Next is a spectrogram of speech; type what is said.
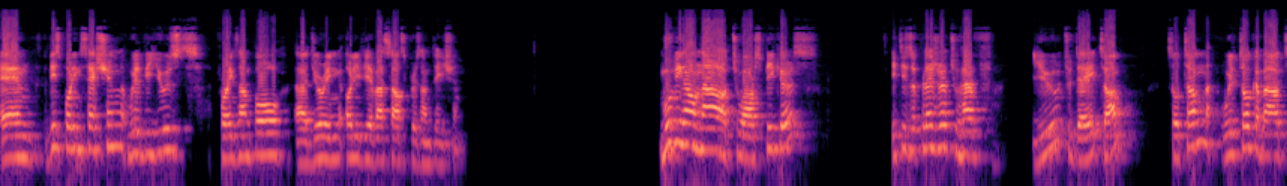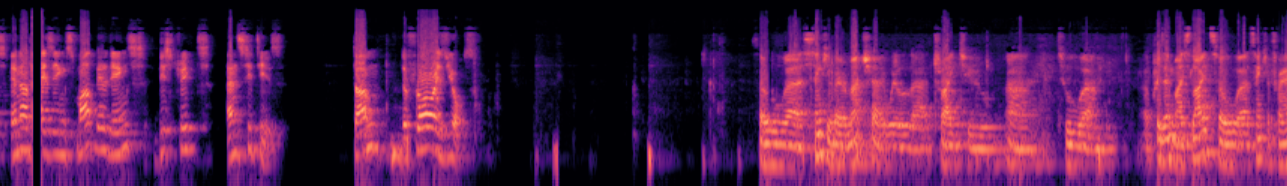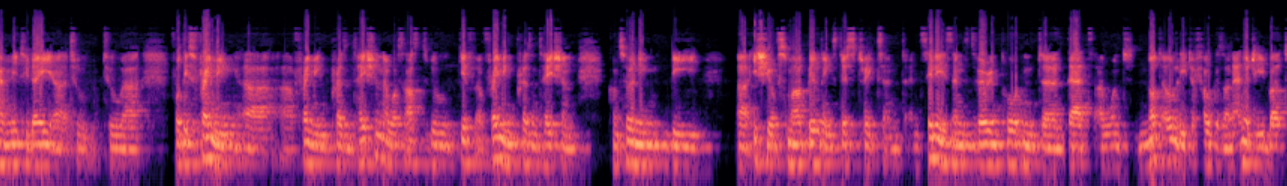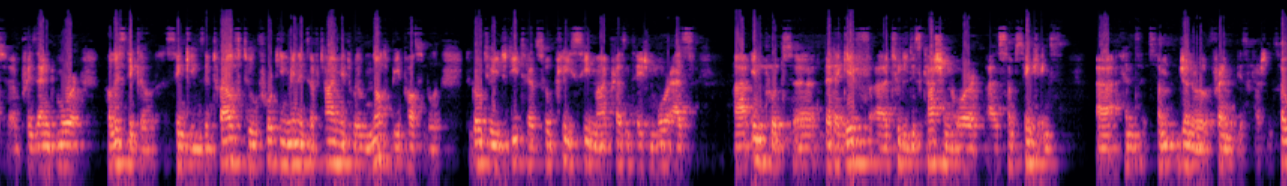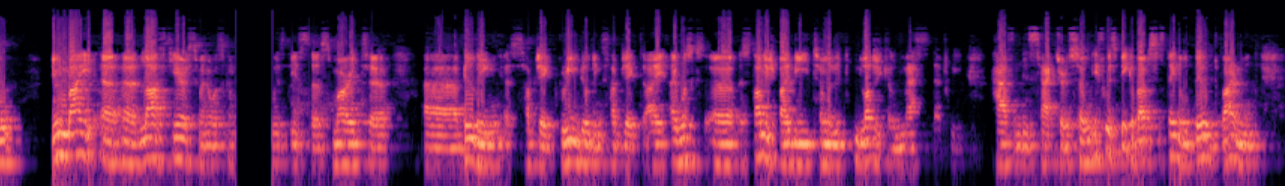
And this polling session will be used, for example, uh, during Olivier Vassart's presentation. Moving on now to our speakers. It is a pleasure to have you today, Tom. So Tom will talk about energizing smart buildings, districts, and cities. Tom, the floor is yours. So uh, thank you very much. I will uh, try to uh, to um, uh, present my slides. So uh, thank you for having me today uh, to to for this framing framing presentation. I was asked to do give a framing presentation concerning the uh, issue of smart buildings, districts, and, and cities. And it's very important uh, that I want not only to focus on energy, but uh, present more holistical thinkings. In 12 to 14 minutes of time, it will not be possible to go to each detail. So please see my presentation more as uh, input uh, that I give uh, to the discussion or some thinkings and some general frame discussion. So during my last years when I was with this smart uh, building subject, green building subject, I, I was uh, astonished by the terminological mess that we have in this sector. So if we speak about sustainable built environment, uh, uh,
